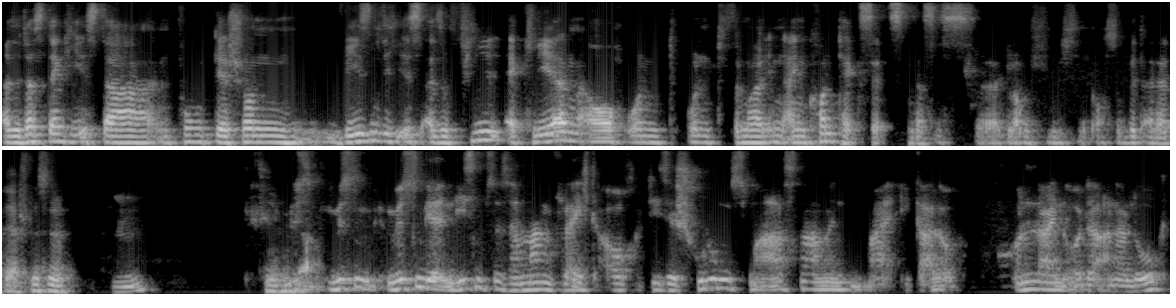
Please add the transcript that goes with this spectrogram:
Also das, denke ich, ist da ein Punkt, der schon wesentlich ist. Also viel erklären auch und, und mal, in einen Kontext setzen. Das ist, äh, glaube ich, für mich auch so mit einer der Schlüssel. Mhm. Themen, müssen, ja. müssen, müssen wir in diesem Zusammenhang vielleicht auch diese Schulungsmaßnahmen, mal egal ob online oder analog,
